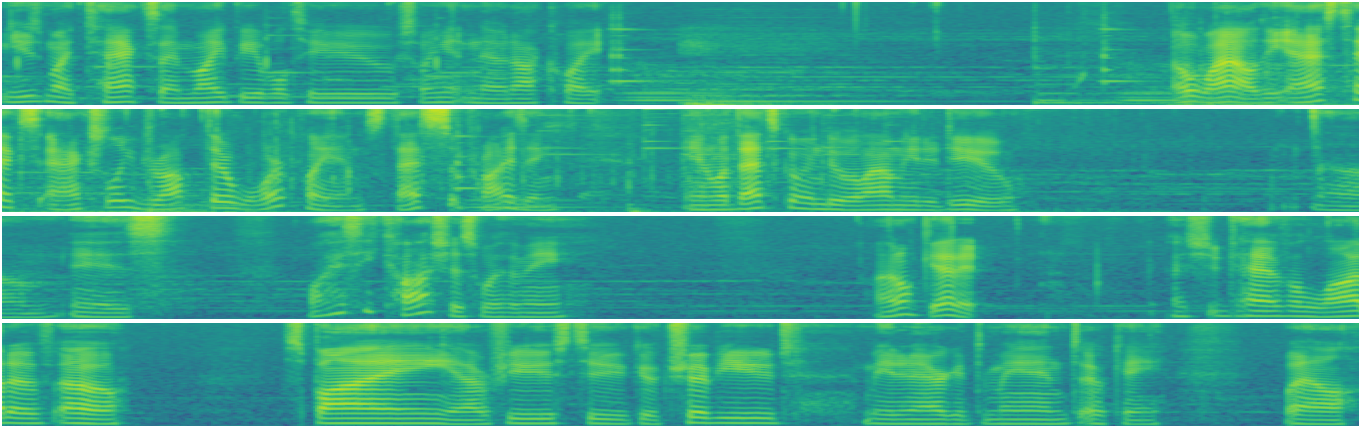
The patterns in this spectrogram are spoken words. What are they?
use my tax, I might be able to swing it. No, not quite. Oh wow, the Aztecs actually dropped their war plans. That's surprising. And what that's going to allow me to do um, is... Why is he cautious with me? I don't get it. I should have a lot of... Oh. Spy, refused to give tribute, made an arrogant demand. Okay. Well,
